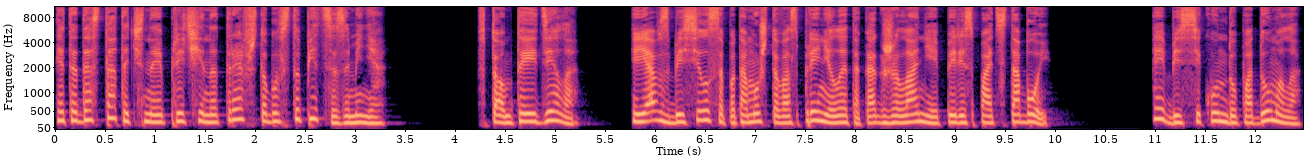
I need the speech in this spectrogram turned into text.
Это достаточная причина, Треф, чтобы вступиться за меня. В том-то и дело. Я взбесился, потому что воспринял это как желание переспать с тобой. Эбби секунду подумала,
